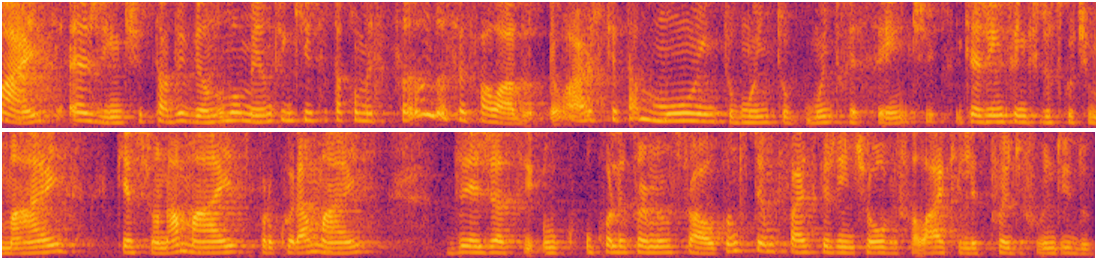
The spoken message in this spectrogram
mas a gente está vivendo um momento em que isso está começando a ser falado. Eu acho que está muito, muito, muito recente e que a gente tem que discutir mais, questionar mais, procurar mais. Veja-se o, o coletor menstrual. Quanto tempo faz que a gente ouve falar que ele foi difundido?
